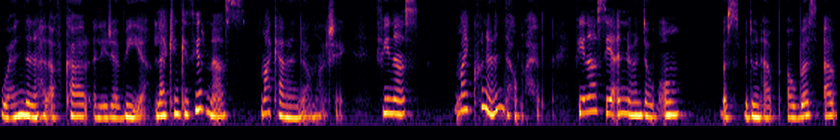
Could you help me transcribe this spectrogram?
وعندنا هالأفكار الإيجابية لكن كثير ناس ما كان عندهم هالشي. في ناس ما يكون عندهم أهل. في ناس يا إنه عندهم أم بس بدون أب أو بس أب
